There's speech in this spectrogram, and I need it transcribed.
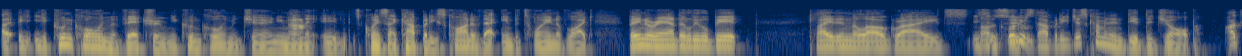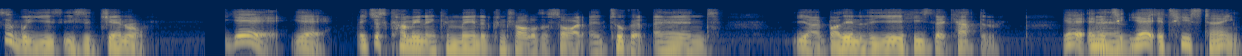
uh, you couldn't call him a veteran, you couldn't call him a journeyman Nah. in it's Queensland Cup, but he's kind of that in between of like been around a little bit, played in the lower grades, He's not a superstar, but he just come in and did the job. I'd say what he is, he's a general. Yeah, yeah, He just come in and commanded control of the side and took it, and you know by the end of the year he's their captain, yeah, and, it's yeah, it's his team.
